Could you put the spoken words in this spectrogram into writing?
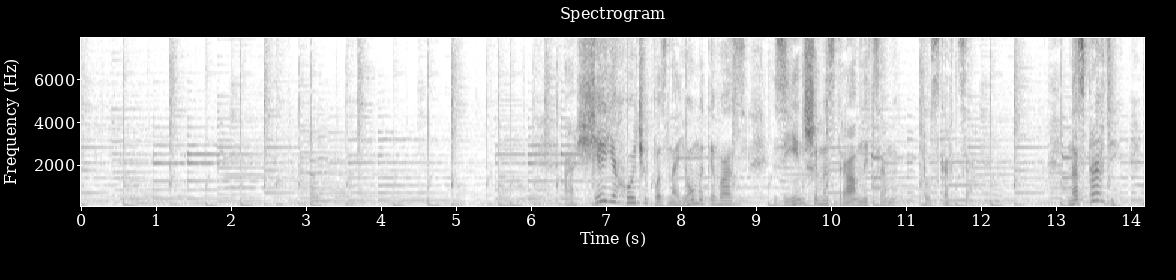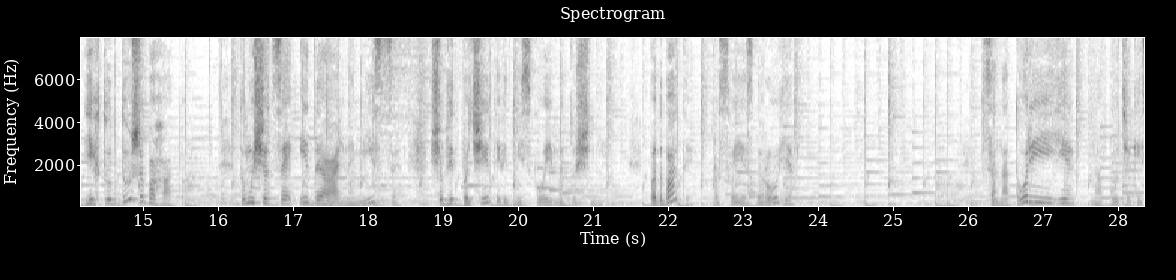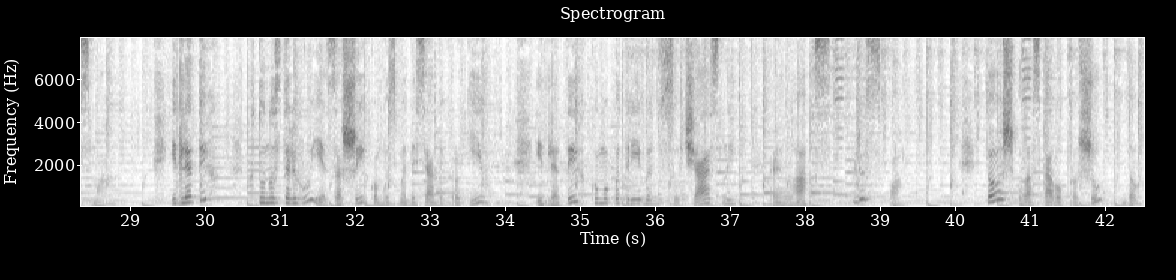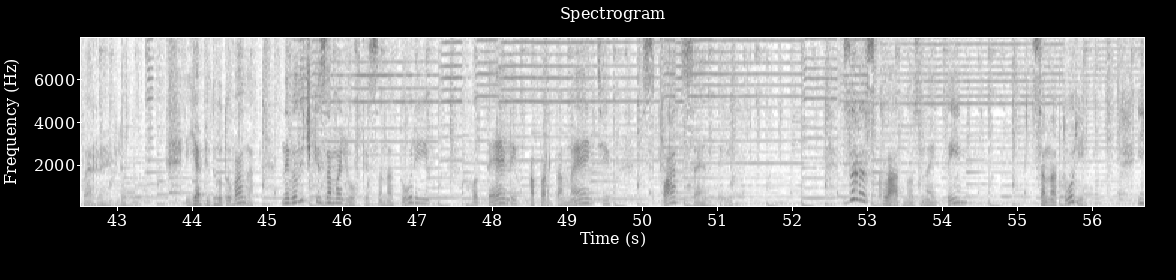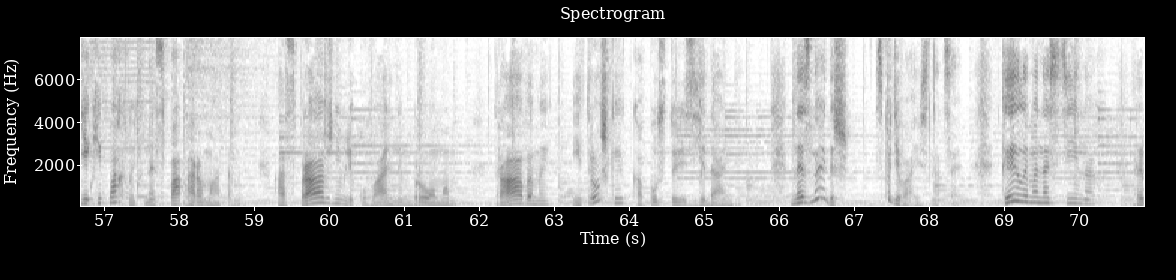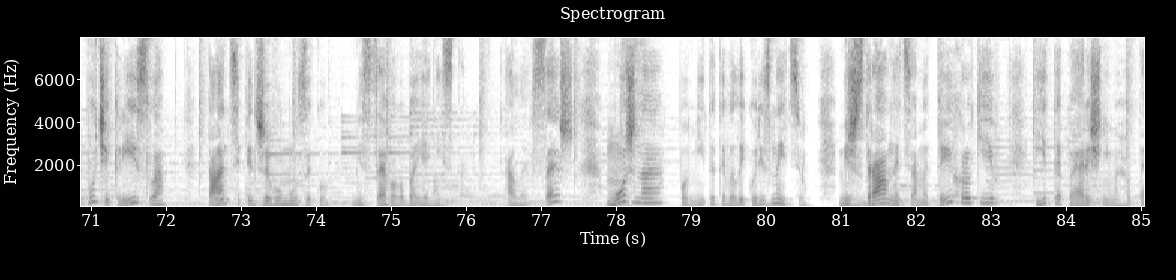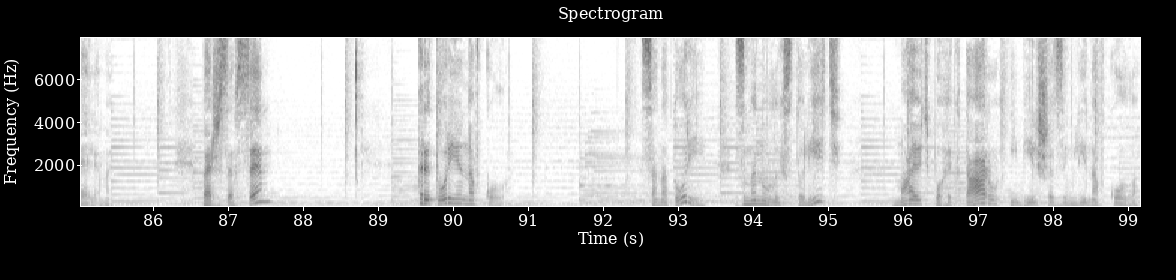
А ще я хочу познайомити вас з іншими здравницями Трускавця. Насправді їх тут дуже багато, тому що це ідеальне місце, щоб відпочити від міської метушні, подбати про своє здоров'я. Санаторії є на будь-який смак. І для тих, хто ностальгує за шиком 80-х років, і для тих, кому потрібен сучасний релакс плюс спа. Тож ласкаво прошу до перегляду. Я підготувала невеличкі замальовки санаторіїв, готелів, апартаментів, спа-центрів. Зараз складно знайти санаторії, які пахнуть не спа ароматами, а справжнім лікувальним бромом, травами і трошки капустою з їдання. Не знайдеш? Сподіваюсь на це. Килими на стінах, репучі крісла, танці під живу музику місцевого баяніста. Але все ж можна помітити велику різницю між здравницями тих років і теперішніми готелями. Перш за все, територію навколо. Санаторії з минулих століть мають по гектару і більше землі навколо.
